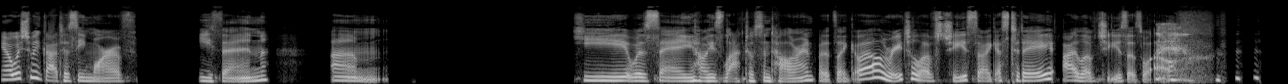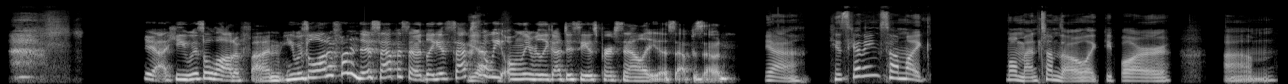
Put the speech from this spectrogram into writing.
You know, I wish we got to see more of Ethan. Um, he was saying how he's lactose intolerant, but it's like, well, Rachel loves cheese, so I guess today I love cheese as well. Yeah, he was a lot of fun. He was a lot of fun this episode. Like it sucks Yeah. that we only really got to see his personality this episode. yeah, he's getting some like momentum though. Like people are um,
